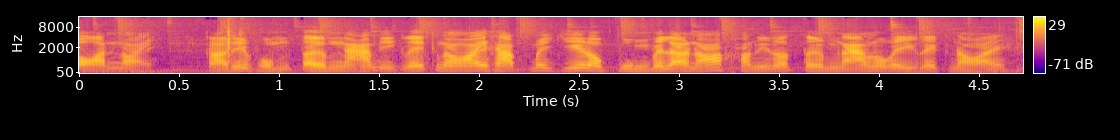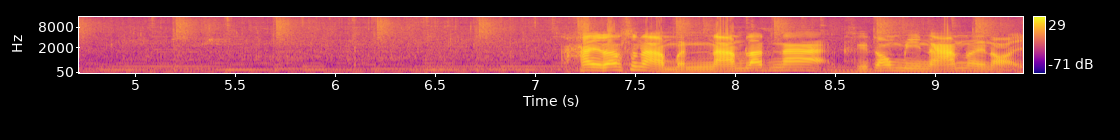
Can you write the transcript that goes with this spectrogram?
ร้อนๆหน่อยคราวนี้ผมเติมน้ำอีกเล็กน้อยครับเมื่อกี้เราปรุงไปแล้วเนาะคราวนี้เราเติมน้ำลงไปอีกเล็กน้อย ให้ลักษณะเหมือนน้ำรัดหน้าคือต้องมีน้ำหน่อย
